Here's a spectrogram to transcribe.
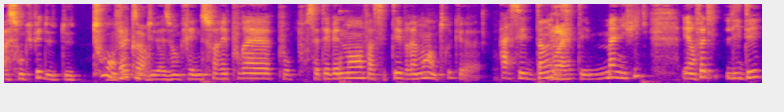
elles sont occupées de, de tout en fait. De- elles ont créé une soirée pour elles, pour pour cet événement. Enfin, c'était vraiment un truc euh, assez dingue. Ouais. C'était magnifique. Et en fait, l'idée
